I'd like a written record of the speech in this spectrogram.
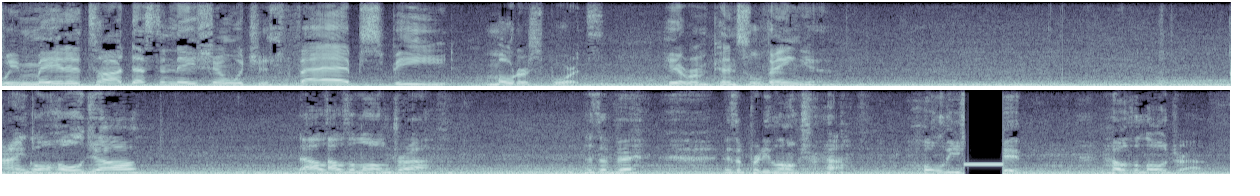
We made it to our destination, which is Fabspeed Motorsports here in Pennsylvania. I ain't gonna hold y'all. That was, that was a long drive. It's a very, it's a pretty long drive. Holy shit, that was a low drive.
